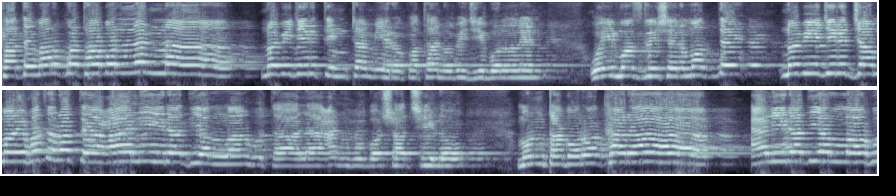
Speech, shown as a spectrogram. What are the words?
ফাতেমার কথা বললেন না। নবীজির তিনটা মেয়ের কথা নবীজি বললেন। ওই মজলিসের মধ্যে নবীজির জামাই হযরতে আলী রাদিয়াল্লাহু তাআলা আনহু বসা ছিল। মনটা বড় খারাপ। আলী রাদিয়াল্লাহু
